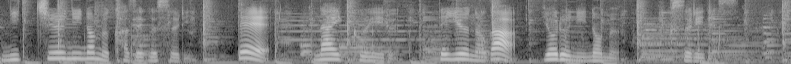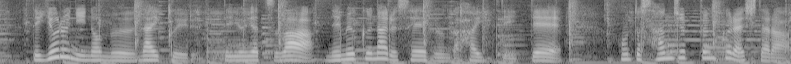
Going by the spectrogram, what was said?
日中に飲む風邪薬。でナイクイル。っていうのが夜に飲む薬です。で夜に飲むナイクイル。っていうやつは眠くなる成分が入っていてほんと30分くらいしたら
